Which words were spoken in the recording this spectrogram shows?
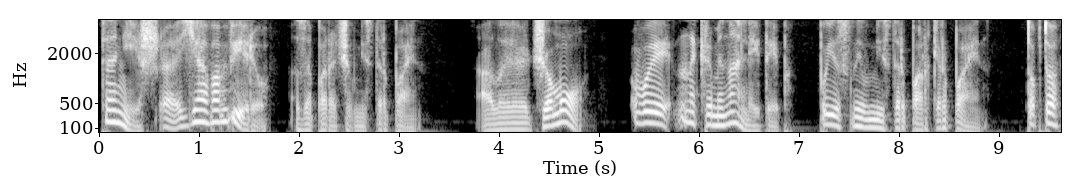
Та ні ж, я вам вірю, заперечив містер Пайн. Але чому? Ви не кримінальний тип пояснив містер Паркер Пайн. Тобто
